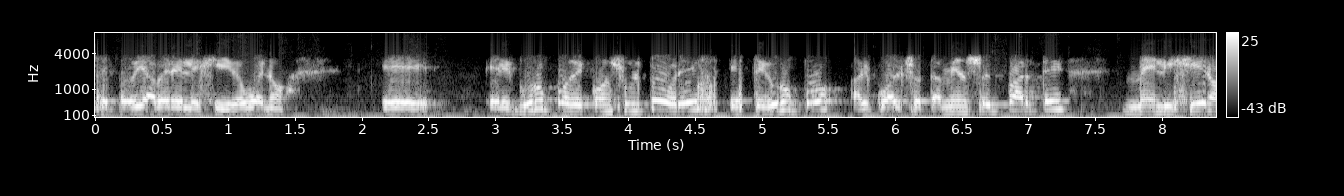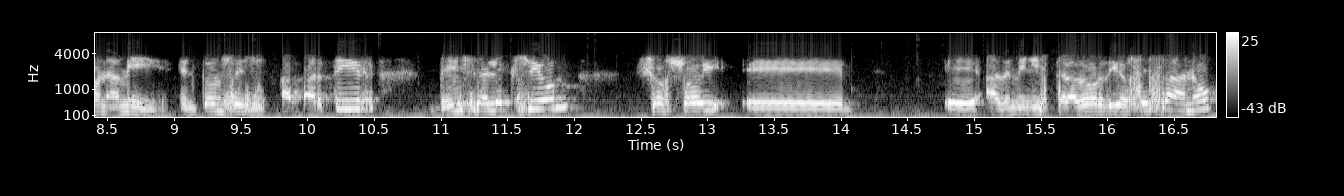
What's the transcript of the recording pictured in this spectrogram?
se podía haber elegido. Bueno, eh, el grupo de consultores, este grupo al cual yo también soy parte, me eligieron a mí. Entonces, a partir de esa elección, yo soy eh, eh, administrador diocesano,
